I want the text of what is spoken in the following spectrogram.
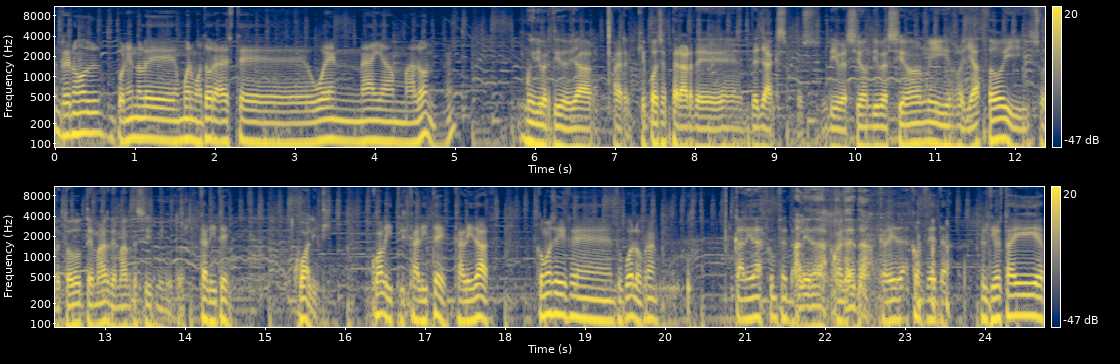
Renault poniéndole un buen motor a este When I Am Alone. ¿eh? Muy divertido ya. A ver, ¿qué puedes esperar de, de Jax? Pues diversión, diversión y rollazo y sobre todo temas de más de 6 minutos. Calité. Quality. Quality, calité, calidad. ¿Cómo se dice en tu pueblo, Fran? Calidad con Z. Calidad con Z. Calidad con Z. El tío está ahí. eh,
